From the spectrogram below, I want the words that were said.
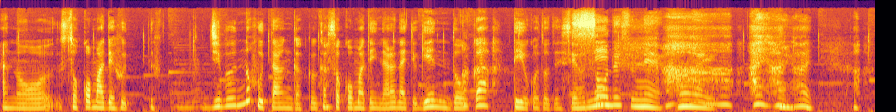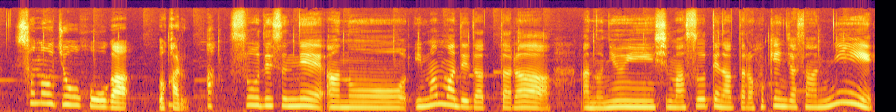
あのそこまでふ自分の負担額がそこまでにならないという限度がっていうことですよね。そうですね、はい、はいはい。はい、あその情報がわかる？あそうですね。あの今までだったらあの入院しますってなったら保険者さんに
